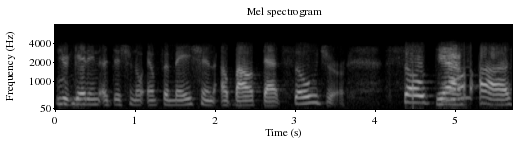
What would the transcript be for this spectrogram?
you're mm-hmm. getting additional information about that soldier so yeah. tell us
